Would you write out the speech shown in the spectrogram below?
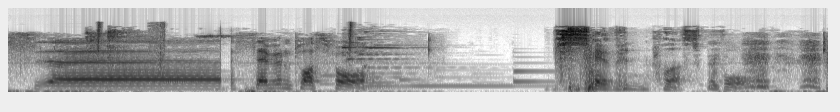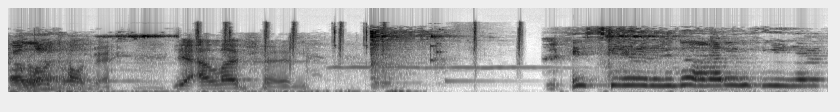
s- uh, 7 plus 4. Seven plus four. Someone told Eleven. me. Yeah, 11. It's getting hot in here,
